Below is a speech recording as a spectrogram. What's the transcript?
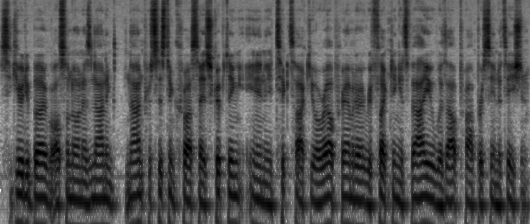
security bug, also known as non non-persistent cross-site scripting, in a TikTok URL parameter reflecting its value without proper sanitation.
